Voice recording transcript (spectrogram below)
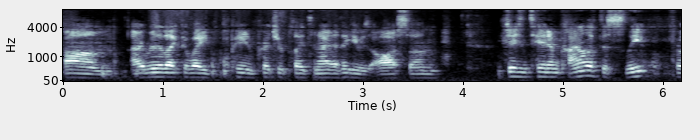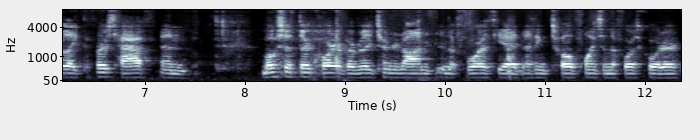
Um, I really like the way Payton Pritchard played tonight. I think he was awesome. Jayson Tatum kind of looked asleep for like the first half and most of the third quarter, but really turned it on in the fourth. He had, I think, 12 points in the fourth quarter.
